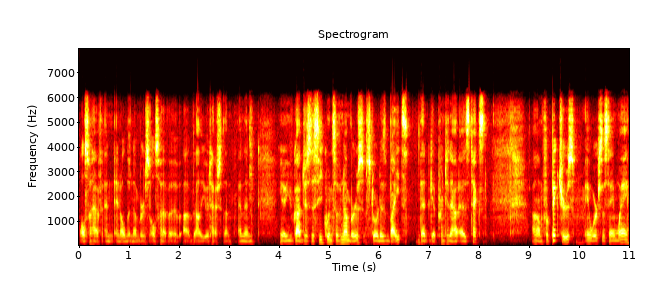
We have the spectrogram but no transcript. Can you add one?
also have, and, and all the numbers also have a, a value attached to them. And then, you know, you've got just a sequence of numbers stored as bytes that get printed out as text. Um, for pictures, it works the same way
